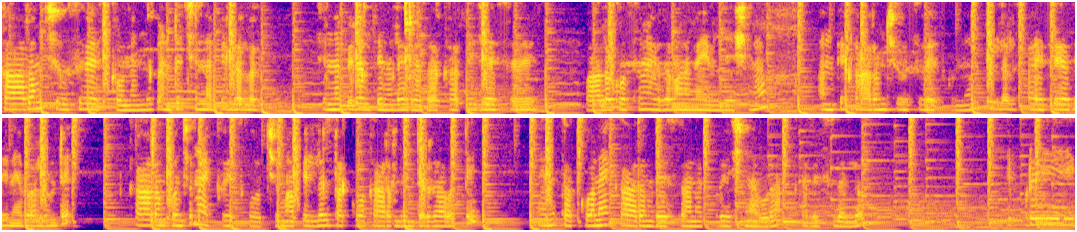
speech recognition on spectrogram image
కారం చూసి వేసుకోండి. ఎందుకంటే చిన్నపిల్లలు చిన్నపిల్లలు తినలేరు కదా. కర్రీ చేసే వాళ్ళ కోసమే కదా మనం ఏం చేసినా. అందుకే కారం చూసి వేసుకుందాం. పిల్లలు స్పైసీగా తినే వాళ్ళు ఉంటే కారం కొంచెం ఎక్కువ వేసుకోవచ్చు. మా పిల్లలు తక్కువ కారం తింటారు కాబట్టి నేను తక్కువనే కారం వేస్తాను ఎప్పుడు వేసినా కూడా కర్రీస్లలో. ఇప్పుడు ఈ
